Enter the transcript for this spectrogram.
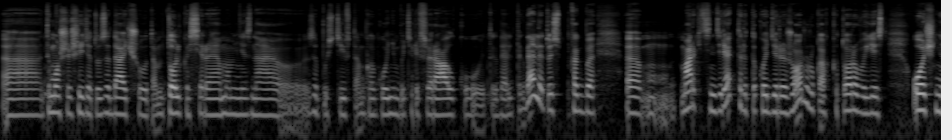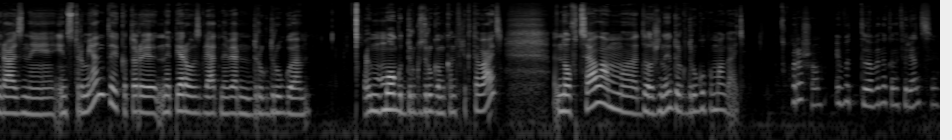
ты можешь решить эту задачу там только CRM, не знаю, запустив там какую-нибудь рефералку и так далее, и так далее, то есть как бы маркетинг-директор — это такой дирижер, в руках которого есть очень разные инструменты, которые на первый взгляд, наверное, друг друга могут друг с другом конфликтовать, но в целом э, должны друг другу помогать. Хорошо. И вот э, вы на конференции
